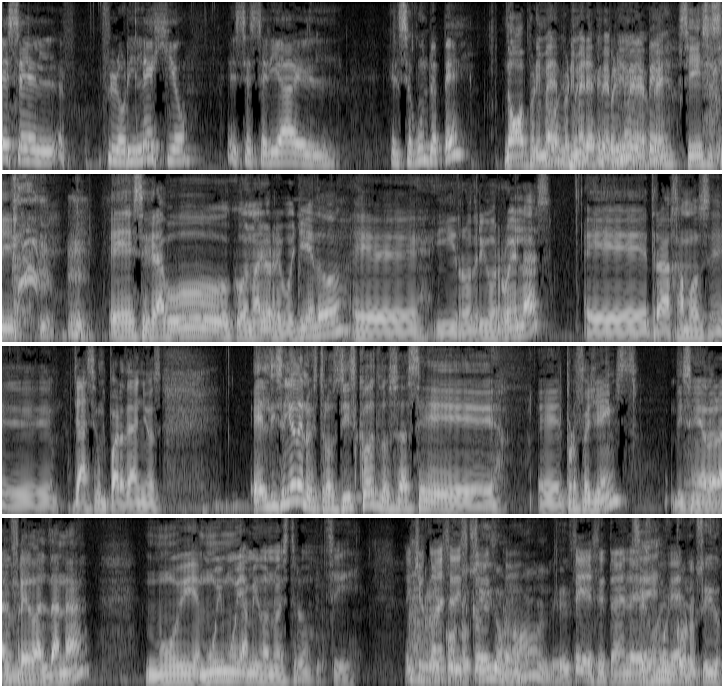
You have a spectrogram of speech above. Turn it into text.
es el Florilegio. Ese sería el, el segundo EP. No, primer, No, el primer prim- EP, el primer primer EP. EP. Sí, sí, sí. Eh, se grabó con Mario Rebolledo eh, y Rodrigo Ruelas. Eh, trabajamos eh, ya hace un par de años. El diseño de nuestros discos los hace eh, el profe James, diseñador Alfredo Aldana, muy, muy, muy amigo nuestro. Sí. De hecho, con ese disco es como- ¿no? Es- Sí, sí, también le Es ha ido muy bien. conocido.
